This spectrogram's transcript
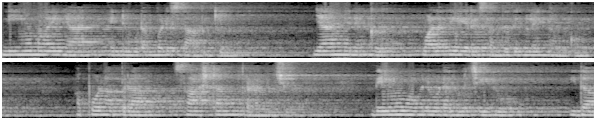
നീയുമായി ഞാൻ എന്റെ ഉടമ്പടി സ്ഥാപിക്കും. ഞാൻ നിനക്ക് വളരെയേറെ സന്തതികളെ നൽകും. അപ്പോൾ അബ്രാം സാഷ്ടാംഗം പ്രണമിച്ചു. ദൈവം അവനോട് അരുളി ചെയ്തു ഇതാ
